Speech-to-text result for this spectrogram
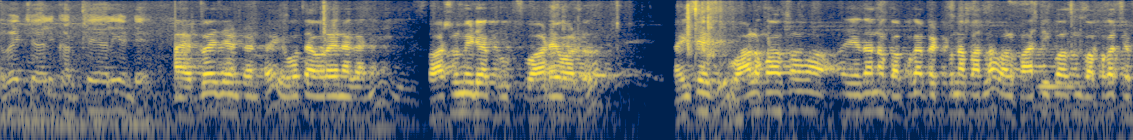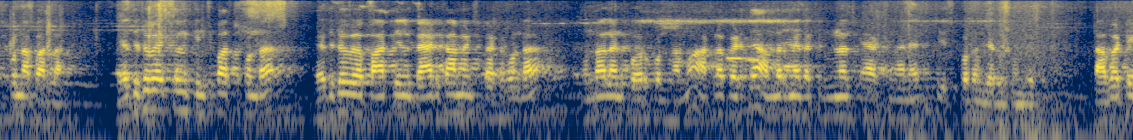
అవాయిడ్ చేయాలి కరెక్ట్ చేయాలి అంటే నా అడ్వైజ్ ఏంటంటే యువత ఎవరైనా కానీ సోషల్ మీడియా గ్రూప్స్ వాడేవాళ్ళు దయచేసి వాళ్ళ కోసం ఏదైనా గొప్పగా పెట్టుకున్న పర్లా వాళ్ళ పార్టీ కోసం గొప్పగా చెప్పుకున్న పర్లా ఎదుటి వ్యక్తులను కించపరచకుండా ఎదుటి పార్టీలు బ్యాడ్ కామెంట్స్ పెట్టకుండా ఉండాలని కోరుకుంటున్నాము. అట్లా పెడితే అందరి మీద క్రిమినల్ యాక్షన్ అనేది తీసుకోవడం జరుగుతుంది. కాబట్టి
